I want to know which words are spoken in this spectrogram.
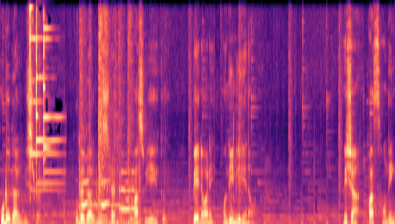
කුඩගල් මිශ්‍ර කුඩගල් මිශ්‍ර පස් විය යුතුයි. පේනවනේ? හොඳින් ලිහෙනවා. මිෂා පස් හොඳින්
